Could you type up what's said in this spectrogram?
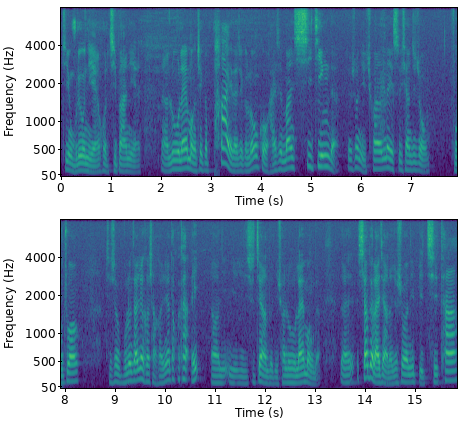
近五六年或者七八年，呃，Lululemon 这个派的这个 logo 还是蛮吸睛的。就是说，你穿类似像这种服装。其实无论在任何场合，人家都会看，哎，啊，你你你是这样的，你穿 Lululemon 的，呃，相对来讲呢，就是说你比其他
